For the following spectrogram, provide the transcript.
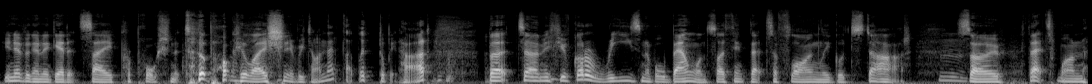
You're never going to get it, say, proportionate to the population every time. That's a little bit hard. But um, if you've got a reasonable balance, I think that's a flyingly good start. Hmm. So that's one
